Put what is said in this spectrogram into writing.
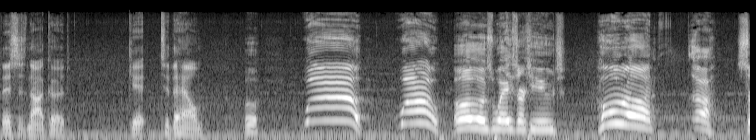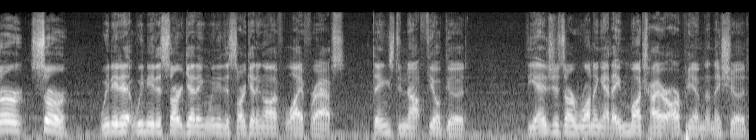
This is not good. Get to the helm. Oh. Whoa! Whoa! Oh, those waves are huge. Hold on. Ugh. Sir, sir. We need it. We need to start getting. We need to start getting off life rafts. Things do not feel good. The engines are running at a much higher RPM than they should.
